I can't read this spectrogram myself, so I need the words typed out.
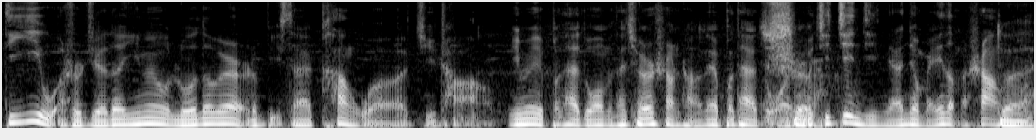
第一我是觉得，因为罗德威尔的比赛看过几场，因为不太多嘛，他确实上场的也不太多，尤其近几年就没怎么上过。对，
